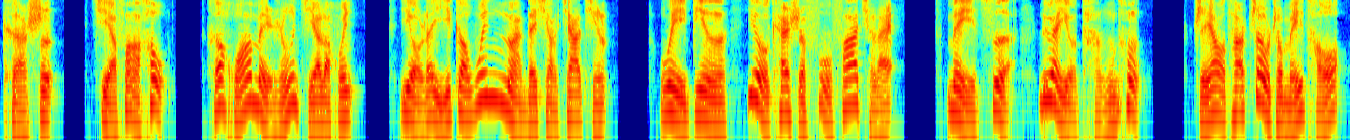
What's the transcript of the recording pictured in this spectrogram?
可是解放后和黄美荣结了婚。有了一个温暖的小家庭，胃病又开始复发起来。每次略有疼痛，只要他皱皱眉头，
